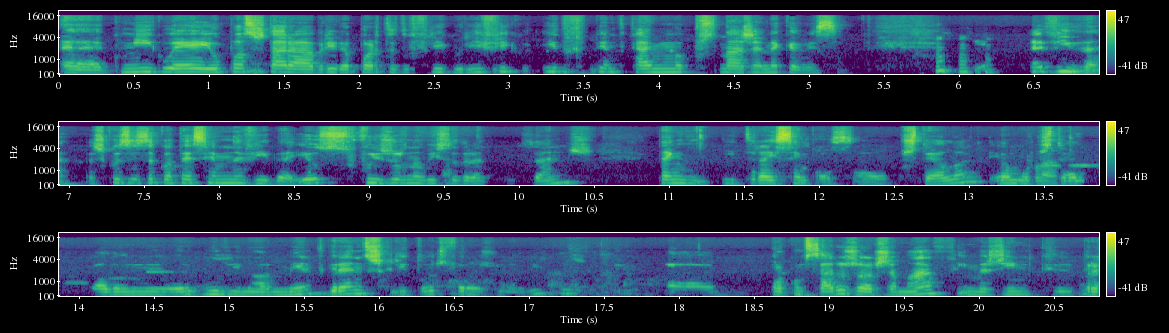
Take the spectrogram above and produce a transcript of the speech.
Uh, comigo é eu posso estar a abrir a porta do frigorífico e de repente cai-me uma personagem na cabeça. na vida, as coisas acontecem-me na vida. Eu fui jornalista durante muitos anos, tenho e terei sempre essa costela, é uma claro. costela qual eu me orgulho enormemente. Grandes escritores foram jornalistas. Uh, para começar, o Jorge Amado, imagino que para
